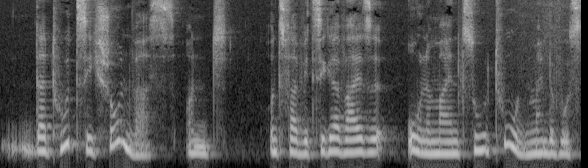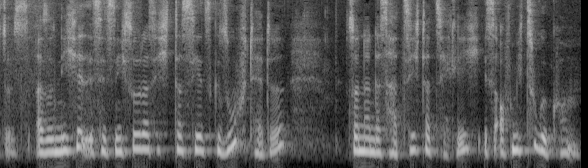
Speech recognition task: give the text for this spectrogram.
da tut sich schon was. Und, und zwar witzigerweise ohne mein Zutun, mein Bewusstes. Also nicht, ist jetzt nicht so, dass ich das jetzt gesucht hätte, sondern das hat sich tatsächlich, ist auf mich zugekommen.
